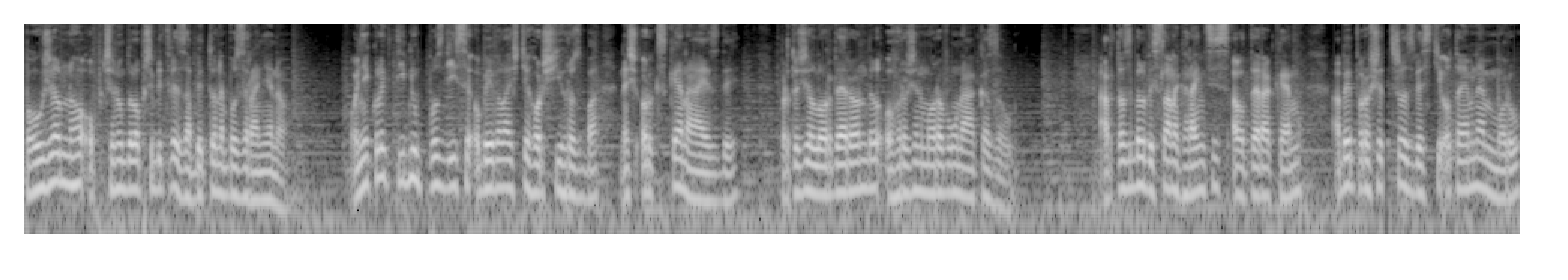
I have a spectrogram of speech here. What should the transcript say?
Bohužel mnoho občanů bylo při bitvě zabito nebo zraněno. O několik týdnů později se objevila ještě horší hrozba než orkské nájezdy, protože Lordaeron byl ohrožen morovou nákazou. Artas byl vyslán k hranici s Alterakem, aby prošetřil zvěsti o tajemném moru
